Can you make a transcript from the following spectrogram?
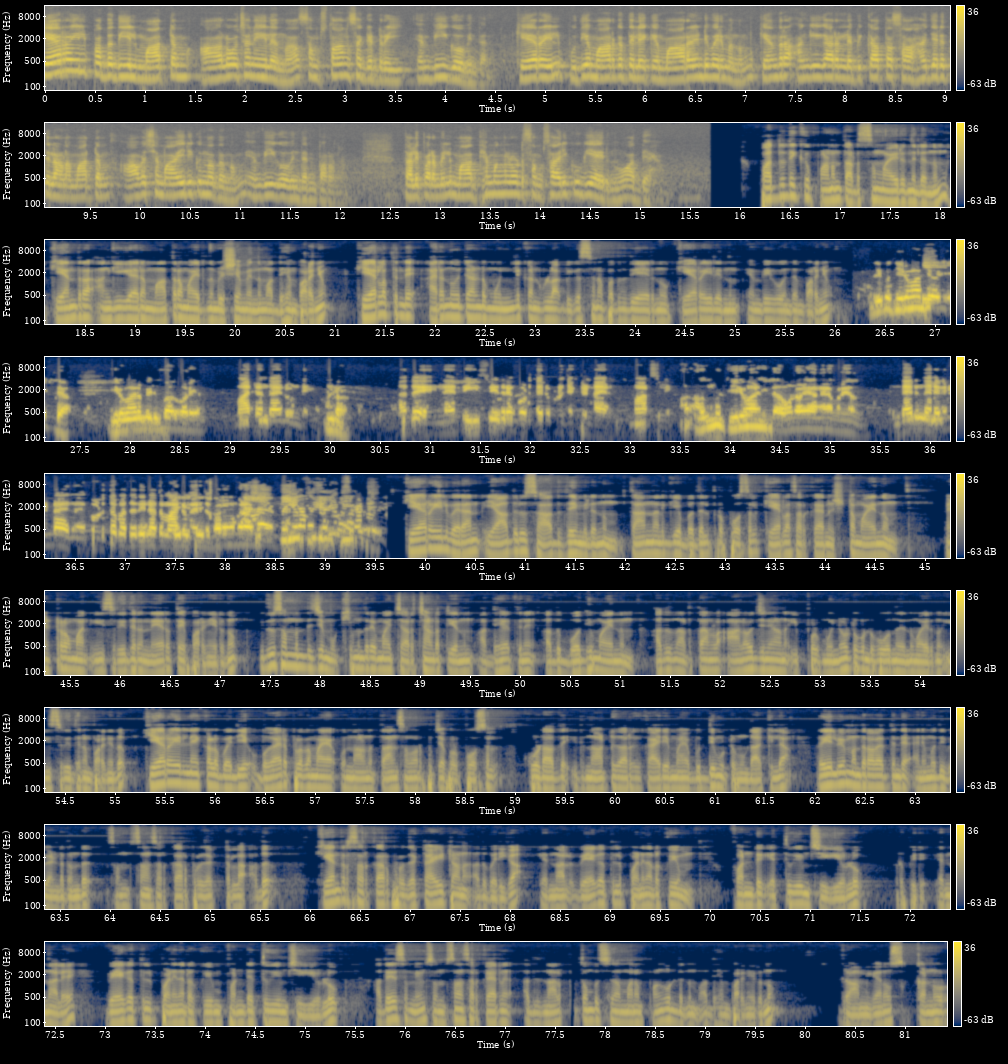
കേരയിൽ പദ്ധതിയിൽ മാറ്റം ആലോചനയിലെന്ന് സംസ്ഥാന സെക്രട്ടറി എം വി ഗോവിന്ദൻ. കേരയിൽ പുതിയ മാർഗത്തിലേക്ക് മാറേണ്ടി വരുമെന്നും കേന്ദ്ര അംഗീകാരം ലഭിക്കാത്ത സാഹചര്യത്തിലാണ് മാറ്റം ആവശ്യമായിരിക്കുന്നതെന്നും എം വി ഗോവിന്ദൻ പറഞ്ഞു. തളിപ്പറമ്പിൽ മാധ്യമങ്ങളോട് സംസാരിക്കുകയായിരുന്നു അദ്ദേഹം. പദ്ധതിക്ക് പണം തടസ്സമായിരുന്നില്ലെന്നും കേന്ദ്ര അംഗീകാരം മാത്രമായിരുന്നു വിഷയമെന്നും അദ്ദേഹം പറഞ്ഞു. കേരളത്തിന്റെ അരനൂറ്റാണ്ട് മുന്നിൽ കണ്ടുള്ള വികസന പദ്ധതിയായിരുന്നു കേരളയിലെന്നും എം വി ഗോവിന്ദൻ പറഞ്ഞു. തീരുമാനം വരുമ്പോൾ പറയാം. മാറ്റം എന്തായാലും ഉണ്ട്. അതെ നേരത്തെ ഈ ശ്രീധരൻ കൊടുത്തൊരു പ്രൊജക്ട് ഉണ്ടായിരുന്നു മാർച്ചിൽ അതൊന്നും തീരുമാനിച്ചില്ല അതുകൊണ്ടാണ് അങ്ങനെ പറയാം എന്തായാലും നിലവിലുണ്ടായിരുന്നു. കൊടുത്ത പദ്ധതിനകത്ത് മാറ്റം കേരളയിൽ വരാൻ യാതൊരു സാധ്യതയുമില്ലെന്നും താൻ നൽകിയ ബദൽ പ്രപ്പോസൽ കേരള സർക്കാരിന് ഇഷ്ടമായെന്നും മെട്രോമാൻ ഇ ശ്രീധരൻ നേരത്തെ പറഞ്ഞിരുന്നു. ഇതു സംബന്ധിച്ച് മുഖ്യമന്ത്രിയുമായി ചർച്ച നടത്തിയെന്നും അദ്ദേഹത്തിന് അത് ബോധ്യമായെന്നും അത് നടത്താനുള്ള ആലോചനയാണ് ഇപ്പോൾ മുന്നോട്ട് കൊണ്ടുപോകുന്നതെന്നുമായിരുന്നു ഇ ശ്രീധരൻ പറഞ്ഞത്. കേരളയിനേക്കാൾ വലിയ ഉപകാരപ്രദമായ ഒന്നാണ് താൻ സമർപ്പിച്ച പ്രപ്പോസൽ. കൂടാതെ ഇത് നാട്ടുകാർക്ക് കാര്യമായ ബുദ്ധിമുട്ടും ഉണ്ടാക്കില്ല. റെയിൽവേ മന്ത്രാലയത്തിന്റെ അനുമതി വേണ്ടതുണ്ട്. സംസ്ഥാന സർക്കാർ പ്രൊജക്റ്റല്ല അത്. കേന്ദ്ര സർക്കാർ പ്രൊജക്റ്റായിട്ടാണ് അത് വരിക. എന്നാൽ വേഗത്തിൽ പണി നടക്കുകയും ഫണ്ട് എത്തുകയും ചെയ്യുകയുള്ളൂ. റിപ്പീറ്റ്. എന്നാലേ വേഗത്തിൽ പണി നടക്കുകയും ഫണ്ടെത്തുകയും ചെയ്യുകയുള്ളൂ. അതേസമയം സംസ്ഥാന സർക്കാരിന് അതിൽ നാൽപ്പത്തൊമ്പത് ശതമാനം പങ്കുണ്ടെന്നും അദ്ദേഹം പറഞ്ഞിരുന്നു. Gramika news Kannur.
